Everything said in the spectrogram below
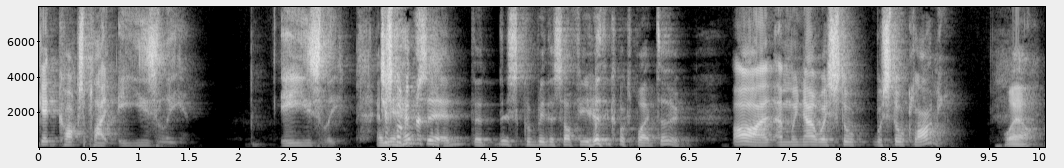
get Cox Plate easily, easily. And just you have at said that this could be the soft year of the Cox Plate too. Oh, and, and we know we're still we're still climbing. Wow.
